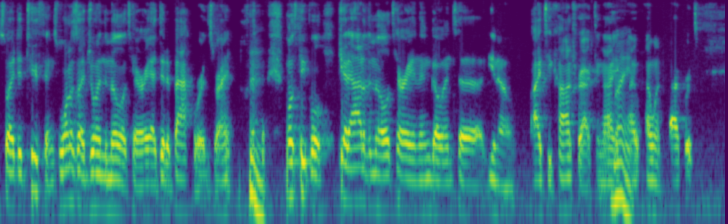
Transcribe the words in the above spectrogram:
So I did two things. One is I joined the military. I did it backwards, right? Hmm. Most people get out of the military and then go into you know IT contracting. I, right. I, I, went backwards.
